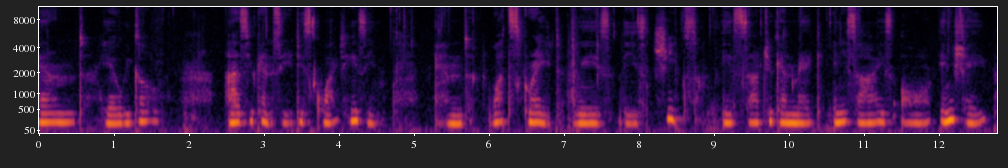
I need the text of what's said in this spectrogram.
And here we go. As you can see, it is quite easy. And what's great with these sheets is that you can make any size or any shape.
